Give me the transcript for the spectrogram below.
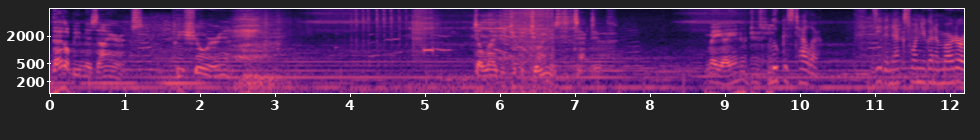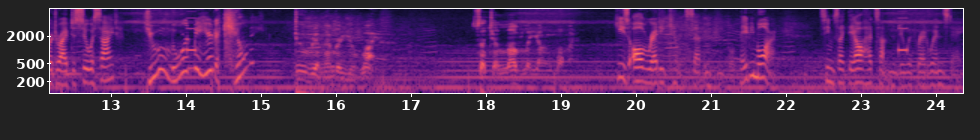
That'll be Miss Irons. Please show her in. Delighted you could join us, Detective. May I introduce Lu- Lucas Teller. Is he the next one you're gonna murder or drive to suicide? You lured me here to kill me? Do remember your wife. Such a lovely young woman. He's already killed seven people, maybe more. Seems like they all had something to do with Red Wednesday.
